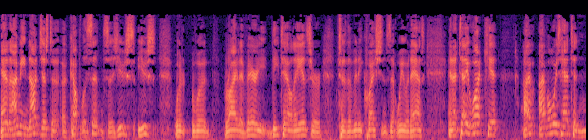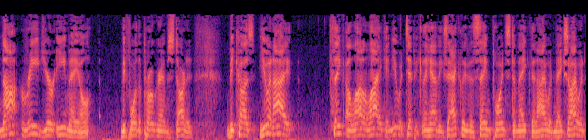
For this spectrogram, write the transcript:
and I mean not just a, a couple of sentences. You you would would write a very detailed answer to the many questions that we would ask. And I tell you what, Kent, I've I've always had to not read your email before the program started because you and I think a lot alike and you would typically have exactly the same points to make that I would make so I would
